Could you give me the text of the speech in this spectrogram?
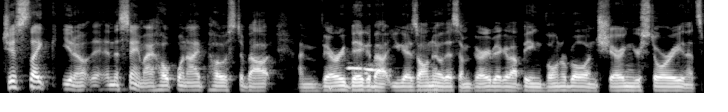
Just like, you know, and the same. I hope when I post about, I'm very big about, you guys all know this, I'm very big about being vulnerable and sharing your story. And that's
